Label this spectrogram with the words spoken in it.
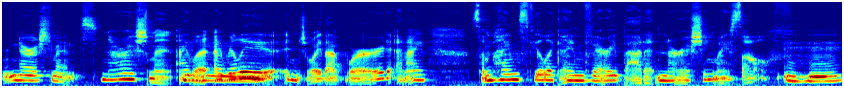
nourishment. Nourishment. I li- I really enjoy that word, and I sometimes feel like I'm very bad at nourishing myself. Mm-hmm.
